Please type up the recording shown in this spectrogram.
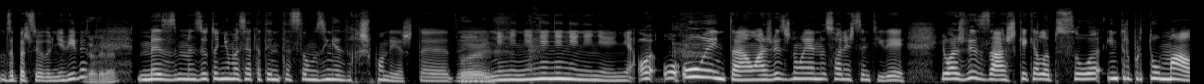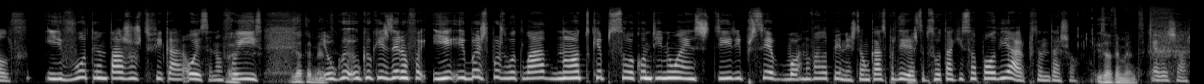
desapareceu da minha vida, mas, mas eu tenho uma certa tentaçãozinha de responder. De, de ou, ou, ou, então, às vezes não é só neste sentido, é eu às vezes acho que aquela pessoa interpretou mal e vou tentar justificar. Ouça, não foi pois, isso. Exatamente. Eu, o que eu quis dizer não foi. E, e mas depois do outro lado noto que a pessoa continua a insistir e percebo, bom, não vale a pena, isto é um caso perdido, esta pessoa está aqui só para odiar, portanto deixa. Exatamente. É deixar.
